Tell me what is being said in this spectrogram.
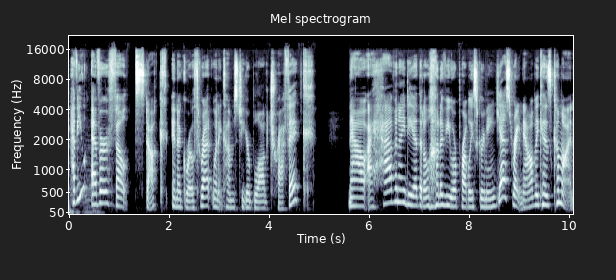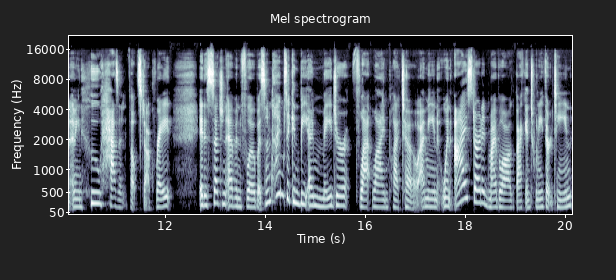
Have you ever felt stuck in a growth rut when it comes to your blog traffic? Now, I have an idea that a lot of you are probably screaming yes right now because come on, I mean, who hasn't felt stuck, right? It is such an ebb and flow, but sometimes it can be a major flatline plateau. I mean, when I started my blog back in 2013,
